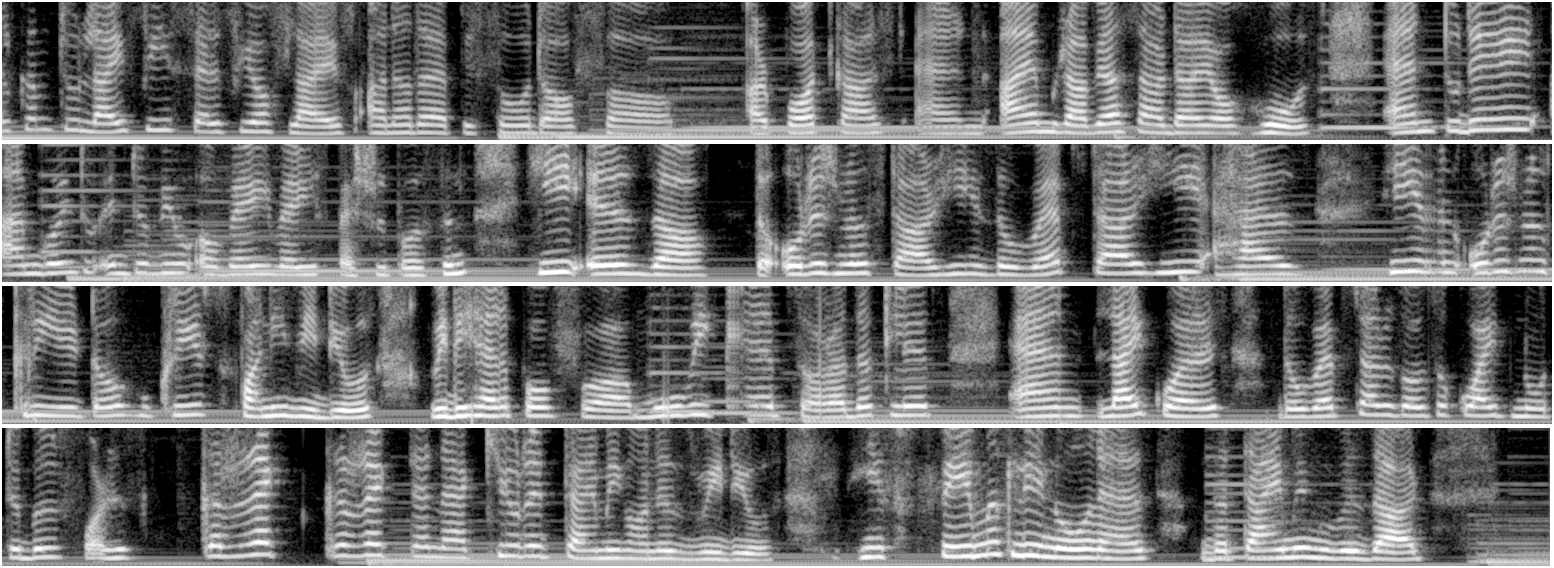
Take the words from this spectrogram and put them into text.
welcome to Life is Selfie of Life, another episode of uh, our podcast. And I am Ravya Sarda, your host. And today I'm going to interview a very, very special person. He is uh, the original star. He is the web star. He has he is an original creator who creates funny videos with the help of uh, movie clips or other clips. And likewise, the web star is also quite notable for his correct correct and accurate timing on his videos. He's famously known as the hmm. timing wizard.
